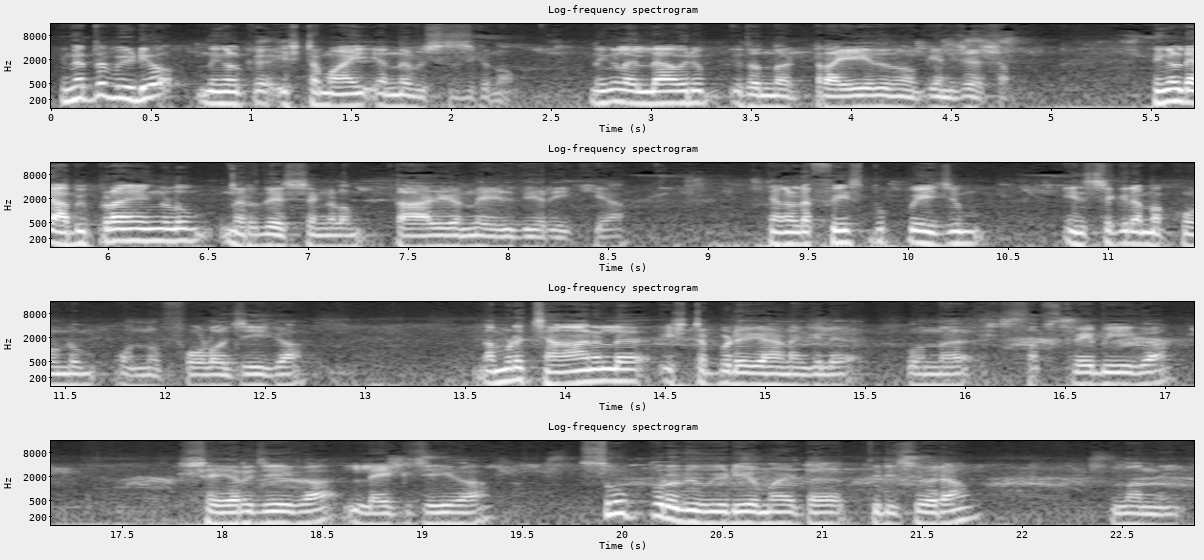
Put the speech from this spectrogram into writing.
ഇന്നത്തെ വീഡിയോ നിങ്ങൾക്ക് ഇഷ്ടമായി എന്ന് വിശ്വസിക്കുന്നു. നിങ്ങളെല്ലാവരും ഇതൊന്ന് ട്രൈ ചെയ്ത് നോക്കിയതിന് ശേഷം നിങ്ങളുടെ അഭിപ്രായങ്ങളും നിർദ്ദേശങ്ങളും താഴെ ഒന്ന് എഴുതി അറിയിക്കുക. ഞങ്ങളുടെ ഫേസ്ബുക്ക് പേജും ഇൻസ്റ്റഗ്രാം അക്കൗണ്ടും ഒന്ന് ഫോളോ ചെയ്യുക. നമ്മുടെ ചാനൽ ഇഷ്ടപ്പെടുകയാണെങ്കിൽ ഒന്ന് സബ്സ്ക്രൈബ് ചെയ്യുക ഷെയർ ചെയ്യുക ലൈക്ക് ചെയ്യുക. സൂപ്പർ ഒരു വീഡിയോയുമായിട്ട് തിരിച്ചു വരാം. നന്ദി.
